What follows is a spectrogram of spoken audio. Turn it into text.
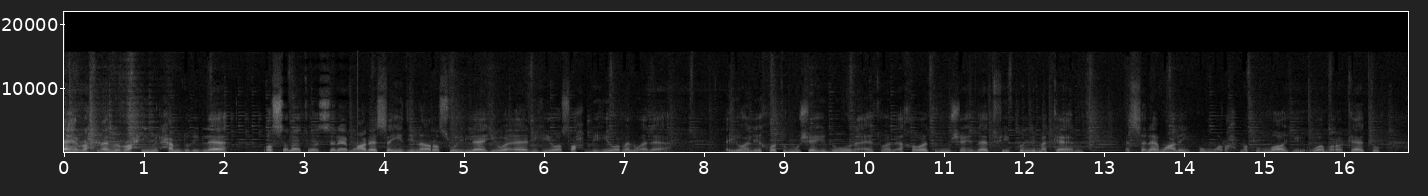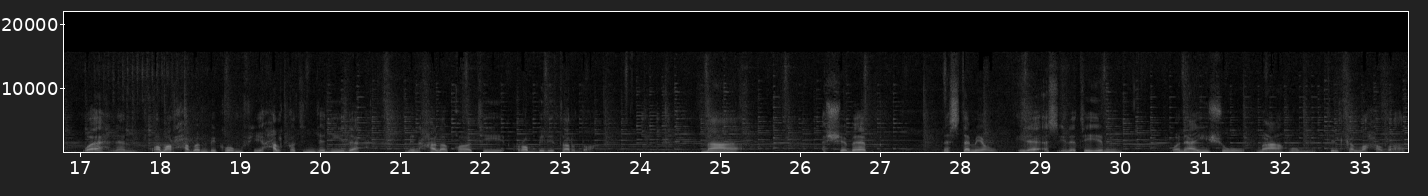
الله الرحمن الرحيم الحمد لله والصلاة والسلام على سيدنا رسول الله وآله وصحبه ومن والاه. أيها الإخوة المشاهدون أيتها الأخوات المشاهدات في كل مكان السلام عليكم ورحمة الله وبركاته وأهلا ومرحبا بكم في حلقة جديدة من حلقات رب لترضى. مع الشباب نستمع إلى أسئلتهم ونعيش معهم تلك اللحظات.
